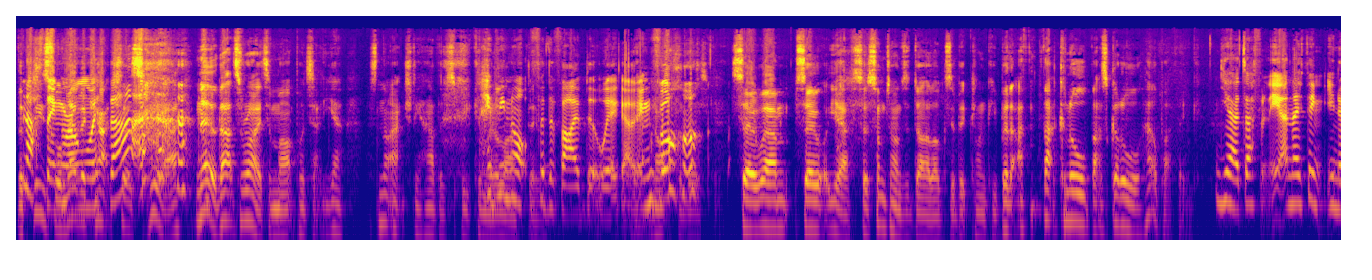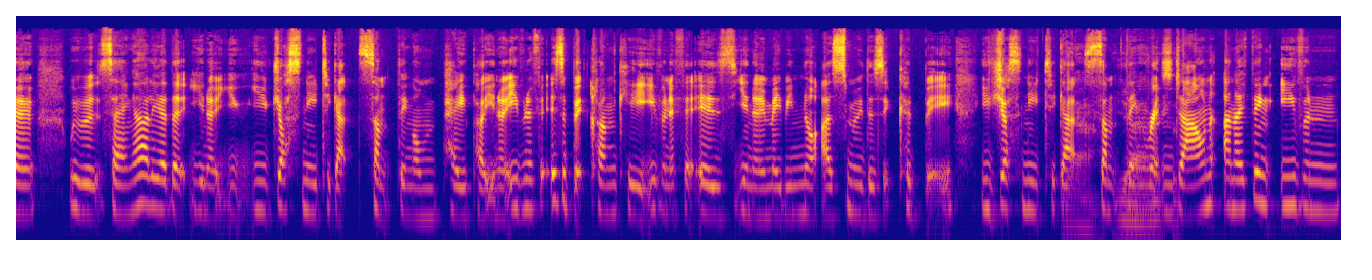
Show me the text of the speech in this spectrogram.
The police Nothing will wrong never with catch that. us here. No, that's right. And Mark points out, yeah, that's not actually how they speak in Maybe real life. not for the vibe that we're going Not for. this. So, um, so yeah, so sometimes the dialogue's a bit clunky, but I, that can all that's got to all help, I think. Yeah, definitely. And I think, you know, we were saying earlier that, you know, you, you just need to get something on paper, you know, even if it is a bit clunky, even if it is, you know, maybe not as smooth as it could be, you just need to get Yeah, something yeah, written a- down. And I think even,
